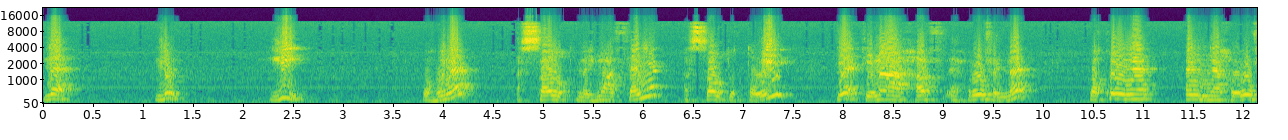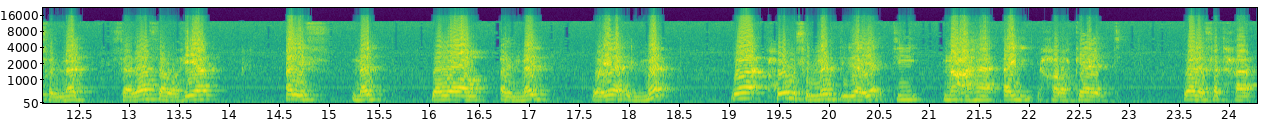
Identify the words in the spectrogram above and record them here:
لا. لو لي وهنا الصوت المجموعة الثانية الصوت الطويل يأتي مع حرف حروف المد وقلنا أن حروف المد ثلاثة وهي ألف مد وواو المد وياء المد وحروف المد لا يأتي معها أي حركات ولا فتحة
